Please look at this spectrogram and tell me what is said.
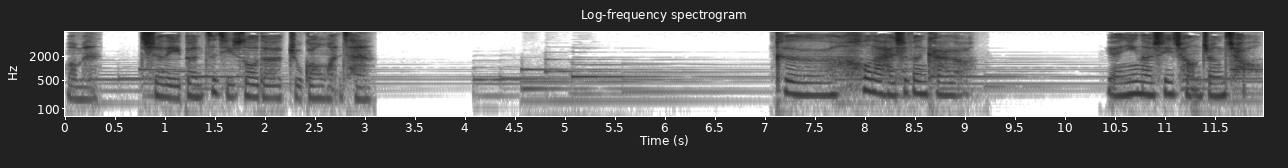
我们吃了一顿自己做的烛光晚餐。可后来还是分开了，原因呢是一场争吵。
